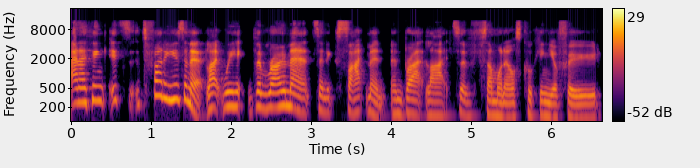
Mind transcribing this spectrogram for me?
And I think it's it's funny, isn't it? Like we the romance and excitement and bright lights of someone else cooking your food.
